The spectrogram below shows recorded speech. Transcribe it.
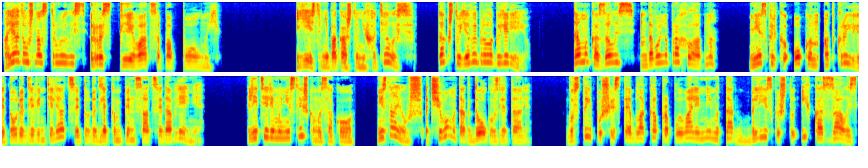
А я-то уж настроилась растлеваться по полной. Есть мне пока что не хотелось, так что я выбрала галерею. Там оказалось довольно прохладно, Несколько окон открыли то ли для вентиляции, то ли для компенсации давления. Летели мы не слишком высоко, не знаю уж, от чего мы так долго взлетали. Густые пушистые облака проплывали мимо так близко, что их, казалось,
